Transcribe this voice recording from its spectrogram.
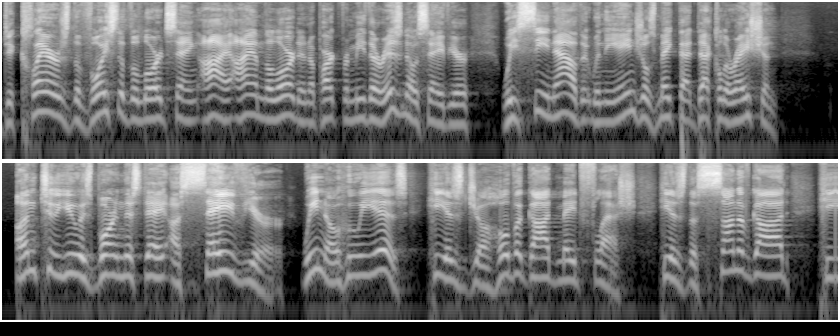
declares the voice of the Lord saying, I, I am the Lord, and apart from me there is no Savior, we see now that when the angels make that declaration, Unto you is born this day a Savior. We know who He is. He is Jehovah God made flesh. He is the Son of God. He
